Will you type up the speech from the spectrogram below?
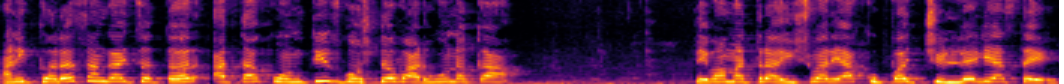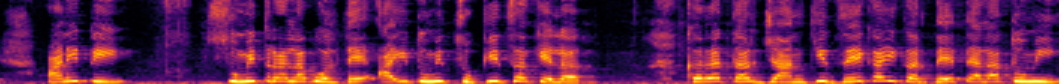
आणि खरं सांगायचं तर आता कोणतीच गोष्ट वाढवू नका. तेव्हा मात्र ऐश्वर्या खूपच चिडलेली असते आणि ती सुमित्राला बोलते आई तुम्ही चुकीचं केलं खरं तर जानकी जे काही करते त्याला तुम्ही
